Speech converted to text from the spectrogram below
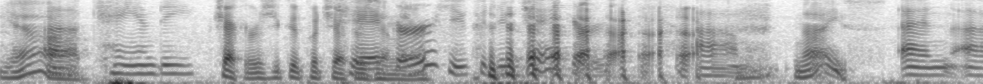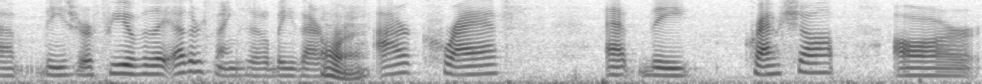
Yeah. Uh, candy. Checkers. You could put checkers, checkers in there. You could do checkers. um, nice. And uh, these are a few of the other things that'll be there. All right. Our crafts at the craft shop are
